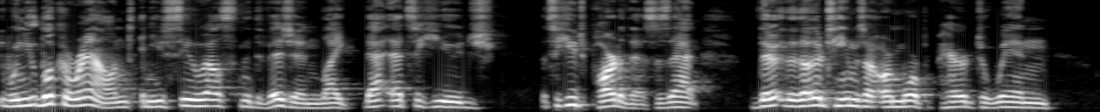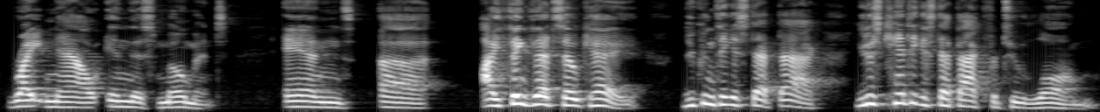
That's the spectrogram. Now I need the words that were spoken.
when you look around and you see who else in the division, like that, that's a huge that's a huge part of this. Is that the other teams are, are, more prepared to win right now in this moment, and uh, I think that's okay. You can take a step back. You just can't take a step back for too long.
